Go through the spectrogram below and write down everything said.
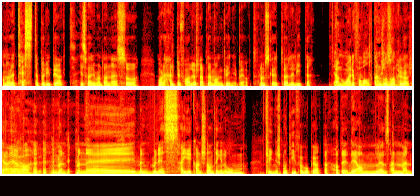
Og når det er tester på rypejakt, i Sverige blant annet, så var det helt ufarlig å slippe det mange kvinner på jakt. For de skjøt veldig lite. Ja, nå er det forvalteren som snakker, da. Ja, ja. men, men, eh, men, men, det sier kanskje noen ting om kvinners motiv for å gå på jakt. Da. At det, det, er annerledes enn menn.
